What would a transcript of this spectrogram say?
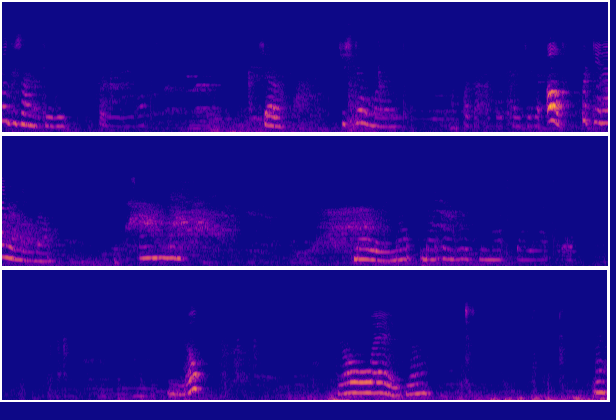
focus on the TV. So, just don't mind the other parts of it. Oh, freaking Enderman, bro. No way, no, not going towards you, not today, not today. Nope. No way, no. No.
